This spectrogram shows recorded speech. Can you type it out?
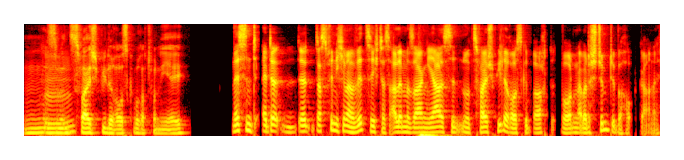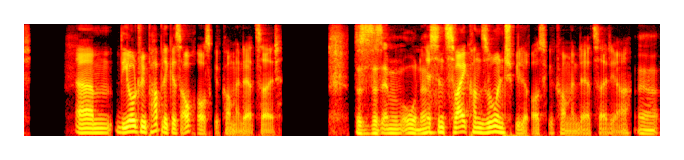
Mhm, es mhm. sind zwei Spiele rausgebracht von EA. Das, sind, äh, das finde ich immer witzig, dass alle immer sagen, ja, es sind nur zwei Spiele rausgebracht worden, aber das stimmt überhaupt gar nicht. Ähm, The Old Republic ist auch rausgekommen in der Zeit. Das ist das MMO, ne? Es sind zwei Konsolenspiele rausgekommen in der Zeit, ja. Ja.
